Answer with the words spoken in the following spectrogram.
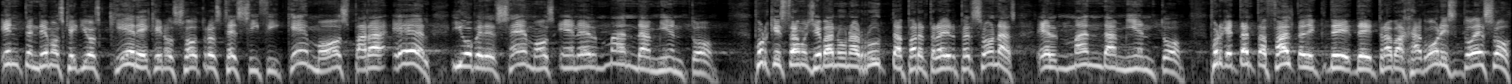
Entendemos que Dios quiere que nosotros testifiquemos para Él y obedecemos en el mandamiento. Porque estamos llevando una ruta para traer personas, el mandamiento. Porque tanta falta de, de trabajadores y todo eso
